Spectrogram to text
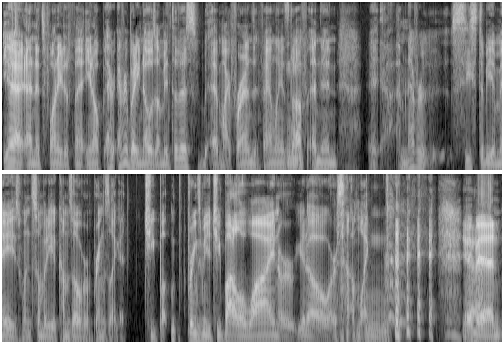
yeah, and it's funny to think. You know, everybody knows I'm into this at my friends and family and stuff, mm-hmm. and then eh, I'm never cease to be amazed when somebody comes over and brings like a cheap brings me a cheap bottle of wine or you know or something like mm. hey yeah. man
